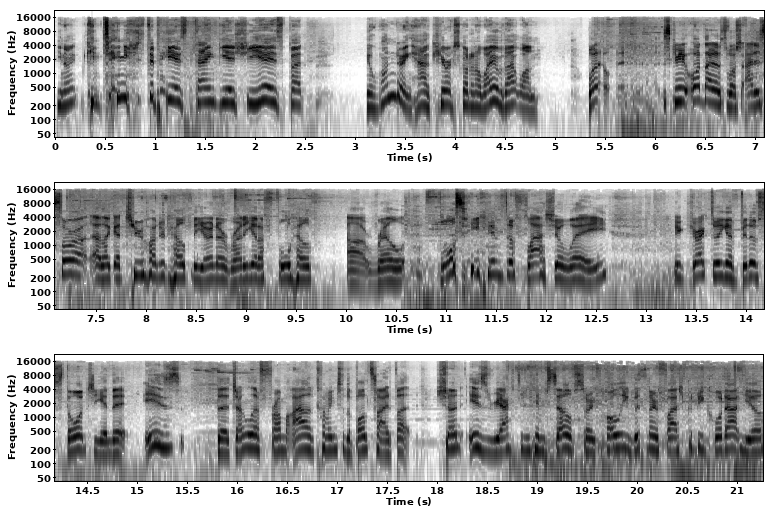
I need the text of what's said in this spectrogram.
you know, continues to be as tanky as she is, but you're wondering how Kirik's gotten away with that one. What, excuse me, what I just watched, I just saw uh, like a 200 health Leona running at a full health uh, Rell, forcing him to flash away. Kirik doing a bit of staunching, and there is the jungler from Island coming to the bot side, but Shun is reacting himself, so Kohli with no flash could be caught out here.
